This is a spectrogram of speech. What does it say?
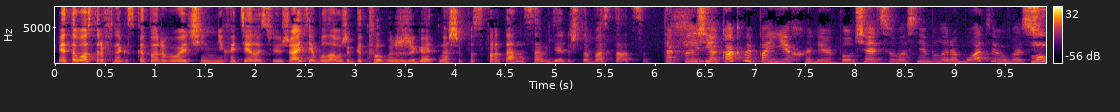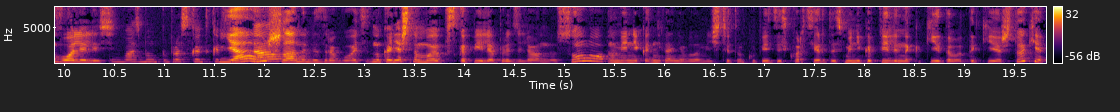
Это остров, с которого очень не хотелось уезжать. Я была уже готова сжигать наши паспорта, на самом деле, чтобы остаться. Так, подожди, а как вы поехали? Получается, у вас не было работы, у вас... Мы уволились. У вас был просто какой-то капитал? Я ушла на безработицу. Ну, конечно, мы скопили определенную сумму. У меня никогда, никогда не было мечты там купить здесь квартиру. То есть мы не копили на какие-то вот такие штуки.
